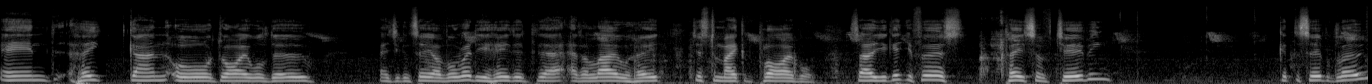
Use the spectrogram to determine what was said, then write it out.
and heat gun or dry will do. As you can see I've already heated uh, at a low heat just to make it pliable. So you get your first piece of tubing, get the super glue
